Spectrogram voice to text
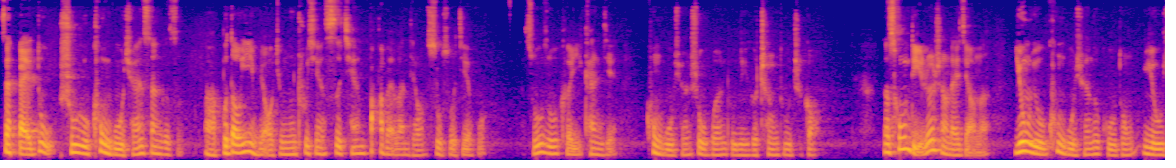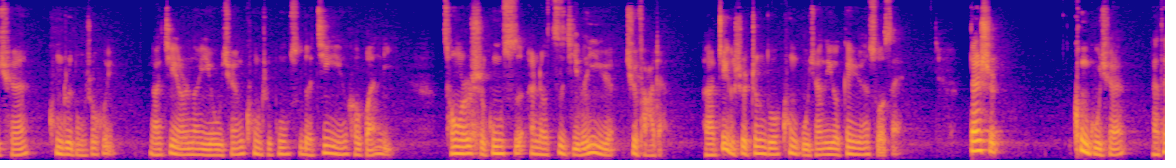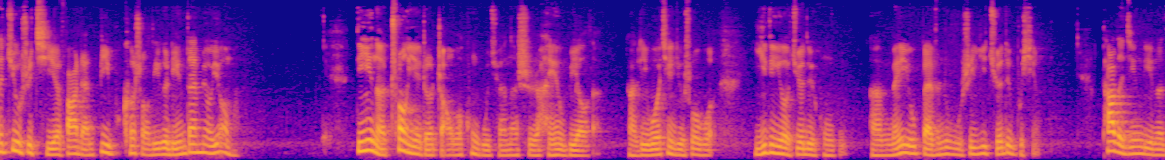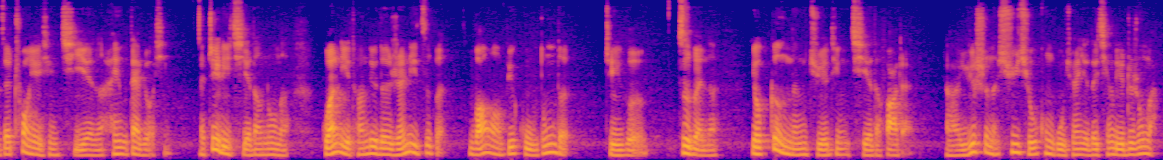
在百度输入“控股权”三个字啊，不到一秒就能出现四千八百万条搜索结果，足足可以看见控股权受关注的一个程度之高。那从理论上来讲呢，拥有控股权的股东有权控制董事会，那进而呢有权控制公司的经营和管理，从而使公司按照自己的意愿去发展。啊，这个是争夺控股权的一个根源所在。但是，控股权啊，它就是企业发展必不可少的一个灵丹妙药嘛。第一呢，创业者掌握控股权呢是很有必要的啊。李国庆就说过，一定要绝对控股啊，没有百分之五十一绝对不行。他的经历呢，在创业型企业呢很有代表性。在这类企业当中呢，管理团队的人力资本往往比股东的这个资本呢。要更能决定企业的发展啊，于是呢，需求控股权也在情理之中了。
